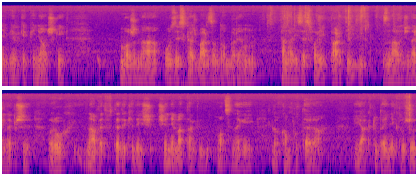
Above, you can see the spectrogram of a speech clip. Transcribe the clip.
niewielkie pieniążki można uzyskać bardzo dobrą analizę swojej partii i znaleźć najlepszy ruch, nawet wtedy, kiedy się nie ma tak mocnego komputera, jak tutaj niektórzy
